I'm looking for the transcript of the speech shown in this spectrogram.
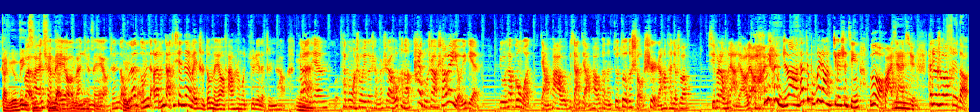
感觉危及完完全没有，完全没有，真的。我们的我们我们俩到现在为止都没有发生过剧烈的争吵。嗯前两天他跟我说一个什么事儿，我可能态度上稍微有一点，比如他跟我讲话，我不想讲话，我可能就做个手势，然后他就说。媳妇儿，我们俩聊聊，你知道吗？他就不会让这个事情恶化下去，他就说是的，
